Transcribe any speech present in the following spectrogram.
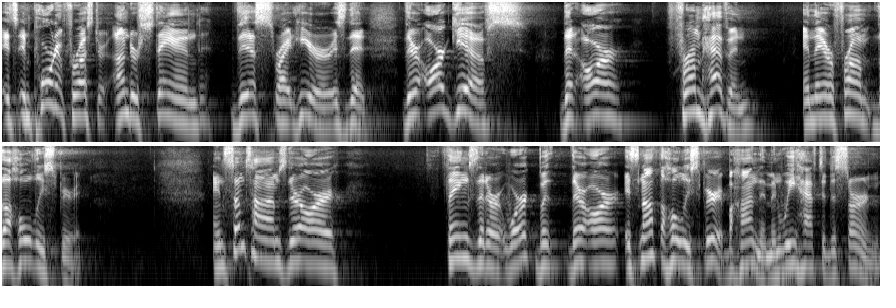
it's important for us to understand this right here is that there are gifts that are from heaven and they are from the Holy Spirit. And sometimes there are things that are at work, but there are, it's not the Holy Spirit behind them, and we have to discern.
